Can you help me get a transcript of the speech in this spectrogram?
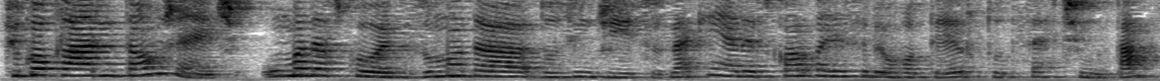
Ficou claro então, gente? Uma das coisas, uma da, dos indícios, né? Quem é da escola vai receber o roteiro, tudo certinho, tá?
